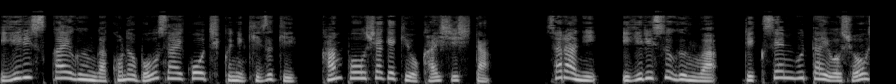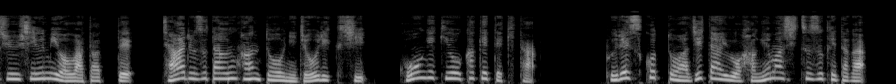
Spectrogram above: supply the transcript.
イギリス海軍がこの防災構築に気づき、艦砲射撃を開始した。さらに、イギリス軍は陸戦部隊を召集し海を渡って、チャールズタウン半島に上陸し、攻撃をかけてきた。プレスコットは事態を励まし続けたが、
